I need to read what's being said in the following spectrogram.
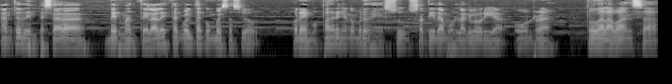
antes de empezar a desmantelar esta corta conversación, oremos, Padre, en el nombre de Jesús, a ti damos la gloria, honra, toda alabanza,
